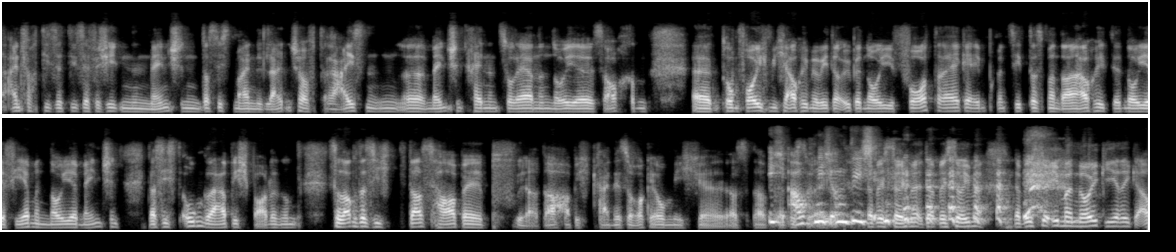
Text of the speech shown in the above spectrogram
einfach diese diese verschiedenen Menschen, das ist meine Leidenschaft, Reisen, äh, Menschen kennenzulernen, neue Sachen. Äh, darum freue ich mich auch immer wieder über neue Vorträge im Prinzip, dass man da auch neue Firmen, neue Menschen, das ist unglaublich spannend und solange dass ich das habe, pff, ja, da habe ich keine Sorge um mich. Äh, also da, ich da auch du, nicht um dich. Da bist du immer, da bist du immer, da bist du immer neugierig ja.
